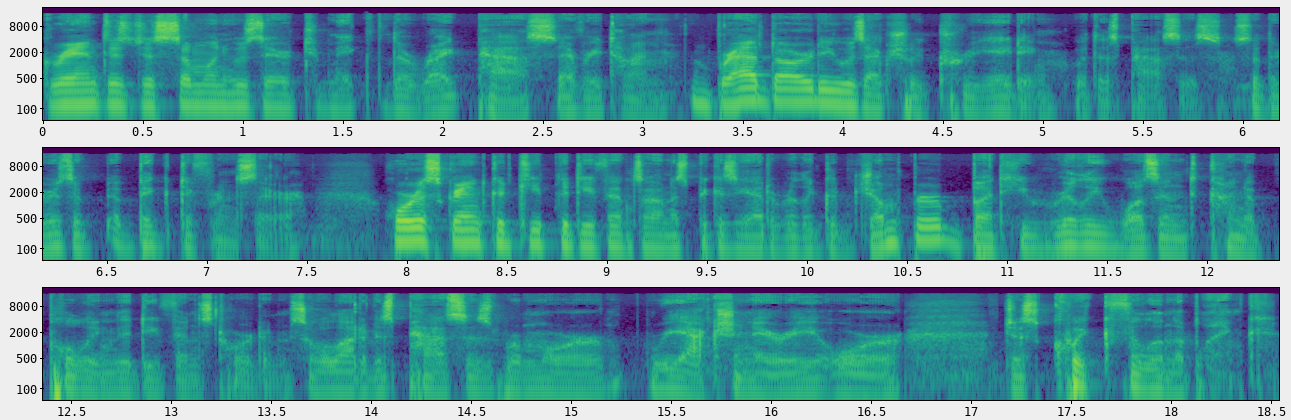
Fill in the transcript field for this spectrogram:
Grant is just someone who's there to make the right pass every time. Brad Daugherty was actually creating with his passes, so there is a, a, big difference there. Horace Grant could keep the defense honest because he had a really good jumper, but he really wasn't kind of pulling the defense toward him. So a lot of his passes were more reactionary or just quick fill in the blank.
